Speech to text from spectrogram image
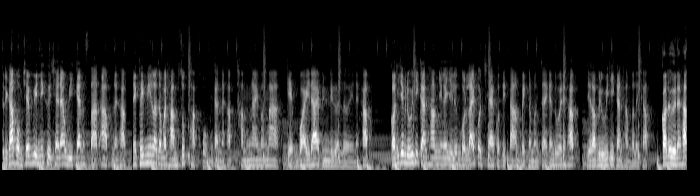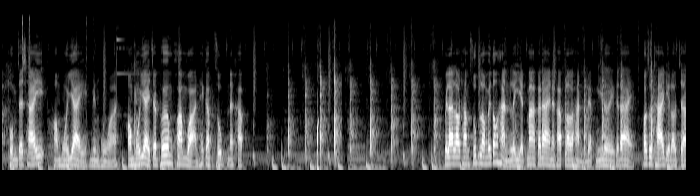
สวัสดีครับ ผมเชฟวิน นี่คือ Channel Vegan Startup นะครับ ในคลิปนี้เราจะมาทำซุปผักโขมกันนะครับทำง่ายมากๆ เก็บไว้ได้เป็นเดือนเลยนะครับ ก่อนที่จะไปดูวิธีการทำยังไงอย่าลืมกดไลค์กดแชร์กดติดตามเป็นกำลังใจกันด้วยนะครับ เดี๋ยวเราไปดูวิธีการทำกันเลยครับ ก่อนอื่นนะครับ ผมจะใช้หอมหัวใหญ่ 1 หัว หอมหัวใหญ่จะเพิ่มความหวานให้กับซุปนะครับเวลาเราทำซุปเราไม่ต้องหั่นละเอียดมากก็ได้นะครับ เราหั่นแบบนี้เลยก็ได้ เพราะสุดท้ายเดี๋ยวเราจะ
